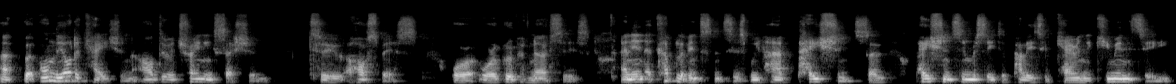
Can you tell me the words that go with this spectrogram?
Uh, but on the odd occasion, I'll do a training session to a hospice or, or a group of nurses. And in a couple of instances, we've had patients. So patients in receipt of palliative care in the community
